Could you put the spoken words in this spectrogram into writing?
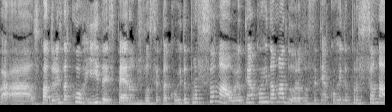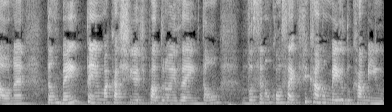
a, a, os padrões da corrida esperam de você, da corrida profissional. Eu tenho a corrida amadora, você tem a corrida profissional, né? Também tem uma caixinha de padrões aí, então você não consegue ficar no meio do caminho.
